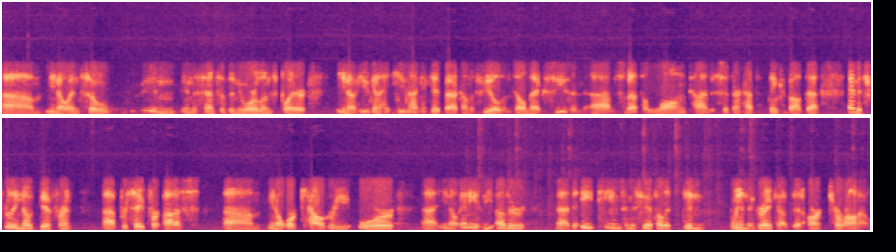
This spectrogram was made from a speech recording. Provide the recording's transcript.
Um, you know, and so in in the sense of the New Orleans player, you know, he's gonna he's not gonna get back on the field until next season. Um, so that's a long time to sit there and have to think about that. And it's really no different uh, per se for us, um, you know, or Calgary or uh, you know any of the other uh, the eight teams in the CFL that didn't win the Grey Cup that aren't Toronto.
